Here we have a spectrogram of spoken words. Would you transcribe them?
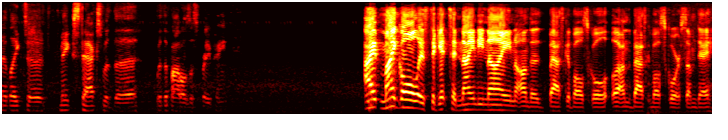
I'd like to make stacks with the with the bottles of spray paint. I my goal is to get to 99 on the basketball score uh, on the basketball score someday.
